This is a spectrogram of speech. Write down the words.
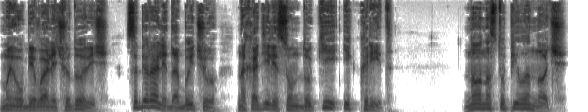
Мы убивали чудовищ, собирали добычу, находили сундуки и крит. Но наступила ночь.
